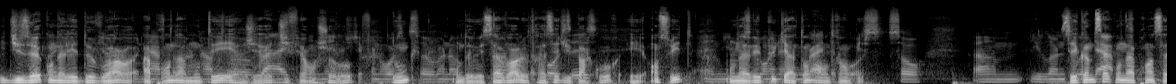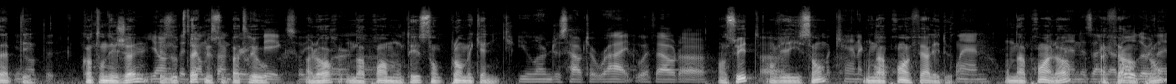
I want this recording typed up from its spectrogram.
Il disait qu'on allait devoir apprendre à monter et à gérer différents chevaux, donc on devait savoir le tracé du parcours et ensuite on n'avait plus qu'à attendre à entrer en piste. Um, C'est comme ça qu'on apprend à s'adapter. Quand on est jeune, les obstacles ne sont pas très hauts, alors on apprend à monter sans plan mécanique. Ensuite, en vieillissant, on apprend à faire les deux. On apprend alors à faire un plan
